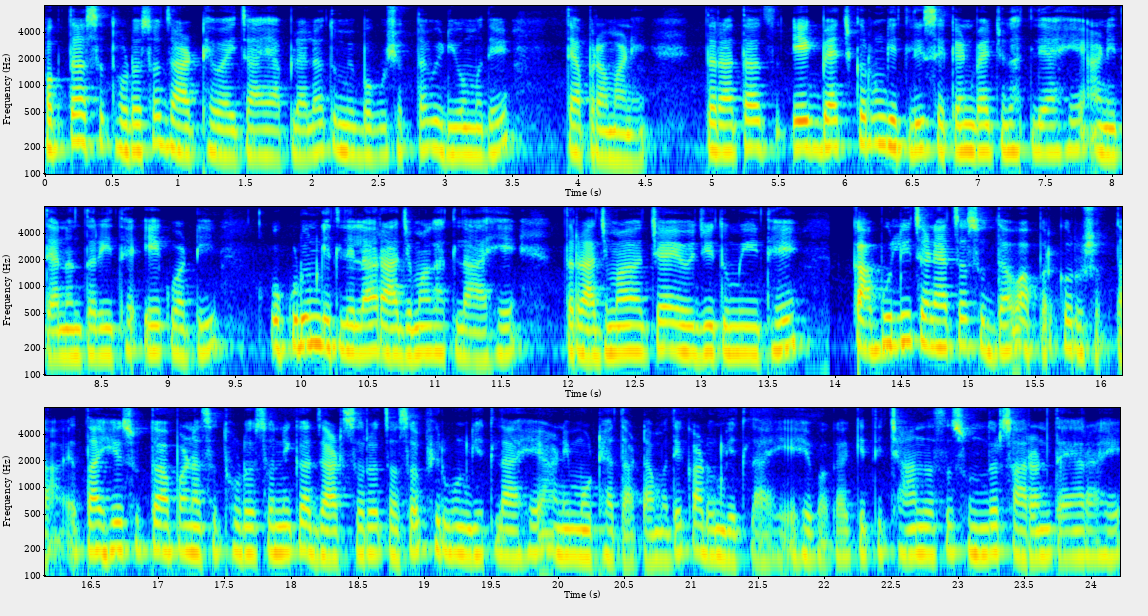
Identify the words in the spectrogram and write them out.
फक्त असं थोडंसं जाड ठेवायचं आहे आपल्याला. तुम्ही बघू शकता व्हिडिओमध्ये त्याप्रमाणे. तर आता एक बॅच करून घेतली सेकंड बॅच घातली आहे आणि त्यानंतर इथे एक वाटी उकडून घेतलेला राजमा घातला आहे. तर राजमाच्या ऐवजी तुम्ही इथे काबुली चण्याचा सुद्धा वापर करू शकता. आता हे सुद्धा आपण असं थोडंसं नाही का जाडसरच असं फिरवून घेतलं आहे आणि मोठ्या ताटामध्ये काढून घेतलं आहे. हे बघा किती छान असं सुंदर सारण तयार आहे.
